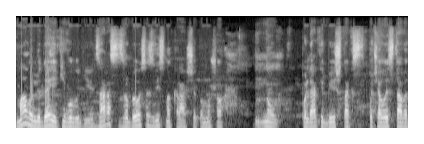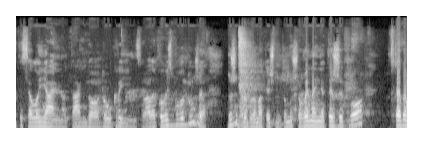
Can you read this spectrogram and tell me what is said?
мало людей, які володіють. Зараз зробилося, звісно, краще, тому що ну, поляки більш так почали ставитися лояльно так, до, до українців. Але колись було дуже, дуже проблематично, тому що винайняти житло. В тебе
